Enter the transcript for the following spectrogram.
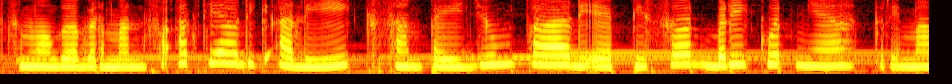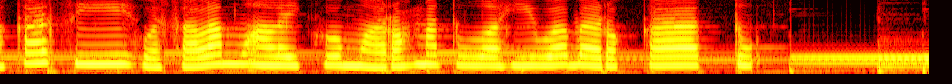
Semoga bermanfaat ya adik-adik. Sampai jumpa di episode berikutnya. Terima kasih. Wassalamualaikum warahmatullahi wabarakatuh.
